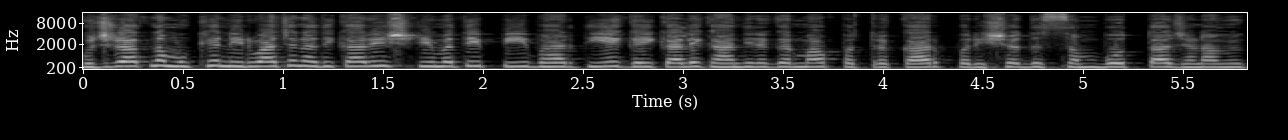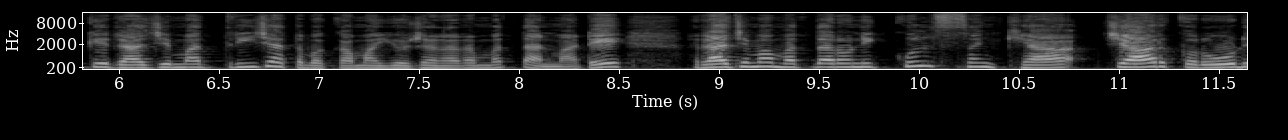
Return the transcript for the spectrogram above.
ગુજરાતના મુખ્ય નિર્વાચન અધિકારી શ્રીમતી પી ભારતીએ ગઈકાલે ગાંધીનગરમાં પત્રકાર પરિષદ સંબોધતા જણાવ્યું કે રાજ્યમાં ત્રીજા તબક્કામાં યોજાનારા મતદાન માટે રાજ્યમાં મતદારોની કુલ સંખ્યા ચાર કરોડ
